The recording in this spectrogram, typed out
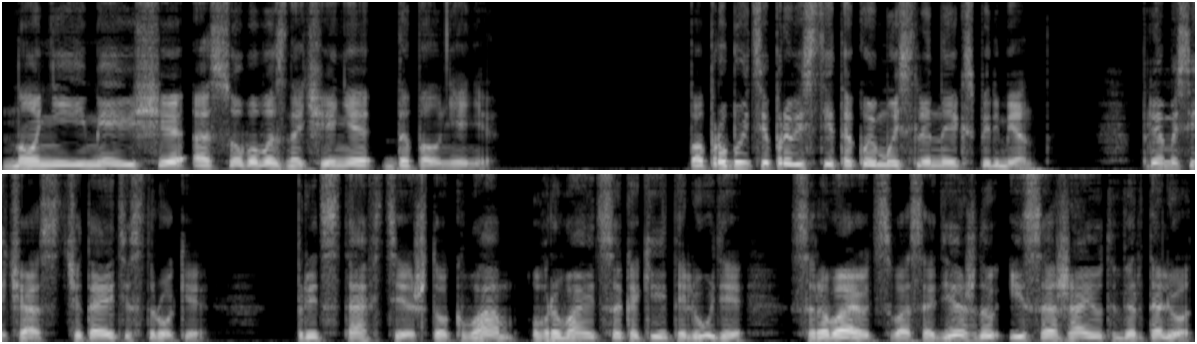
но не имеющее особого значения дополнение. Попробуйте провести такой мысленный эксперимент. Прямо сейчас читаете строки. Представьте, что к вам врываются какие-то люди, срывают с вас одежду и сажают в вертолет.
